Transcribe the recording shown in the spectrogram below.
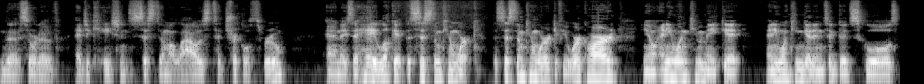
the sort of education system allows to trickle through. And they say hey look it the system can work. The system can work. If you work hard you know anyone can make it. Anyone can get into good schools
